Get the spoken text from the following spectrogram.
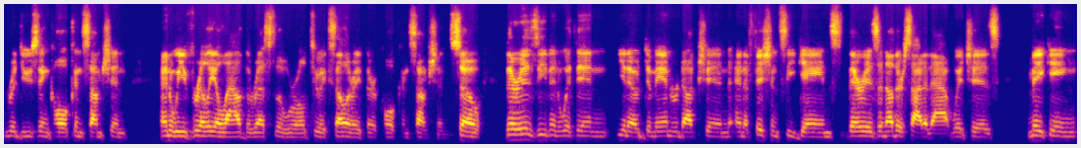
reducing coal consumption and we've really allowed the rest of the world to accelerate their coal consumption. So there is even within you know demand reduction and efficiency gains there is another side of that which is making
